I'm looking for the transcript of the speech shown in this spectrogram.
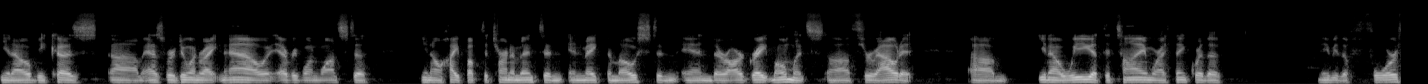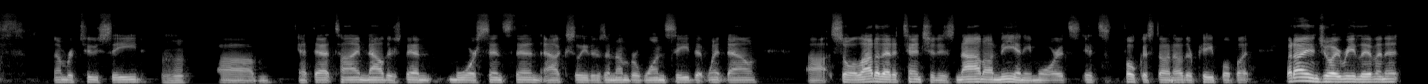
You know, because um, as we're doing right now, everyone wants to you know hype up the tournament and, and make the most. And and there are great moments uh, throughout it. Um, you know we at the time where i think we're the maybe the fourth number two seed. Mm-hmm. um, at that time now there's been more since then. Actually there's a number one seed that went down. Uh, so a lot of that attention is not on me anymore. It's it's focused on other people but but i enjoy reliving it.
